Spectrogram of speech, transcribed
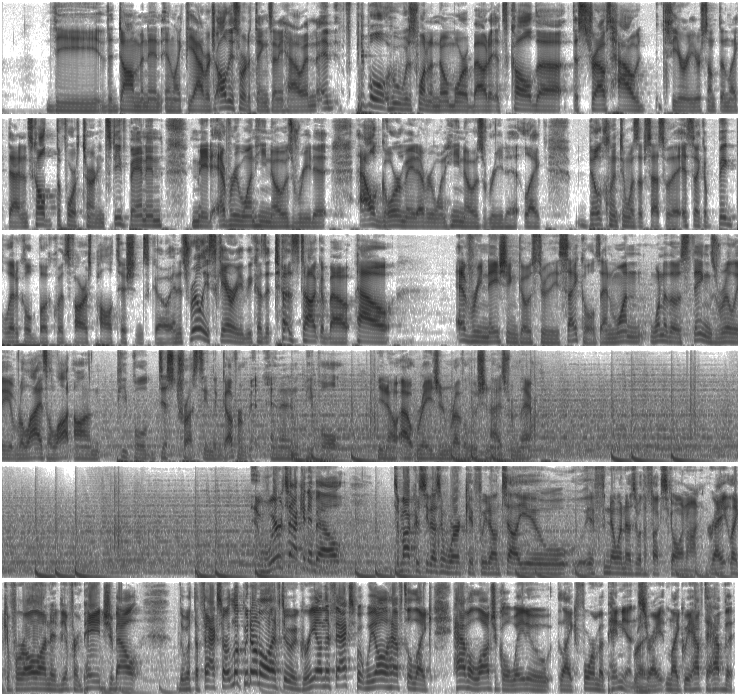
the the dominant and like the average all these sort of things anyhow. And, and people who just want to know more about it it's called uh, the strauss-howe theory or something like that. And it's called the fourth turning. Steve bannon made everyone he knows read it. Al gore made everyone he knows read it. Like bill clinton was obsessed with it. It's like a big political book as far as politicians go. And it's really scary because it does talk about how every nation goes through these cycles and one one of those things really relies a lot on people distrusting the government and then people you know outrage and revolutionize from there We're talking about democracy doesn't work if we don't tell you if no one knows what the fuck's going on, right? Like if we're all on a different page about the, what the facts are. Look, we don't all have to agree on the facts, but we all have to like have a logical way to like form opinions, right? Right. And like we have to have the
